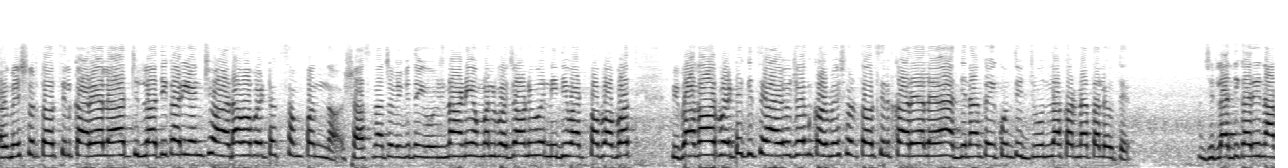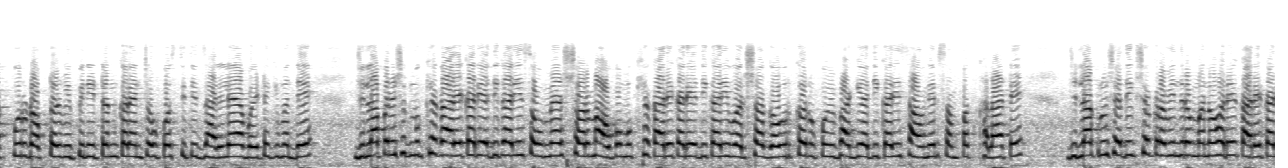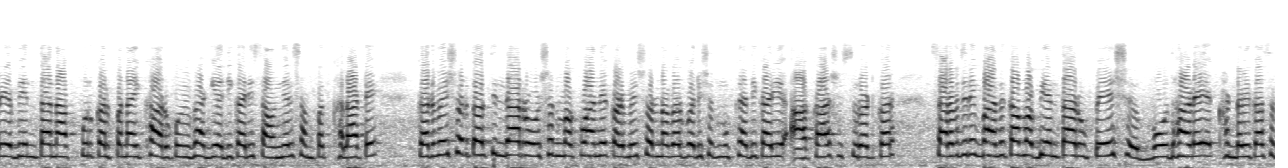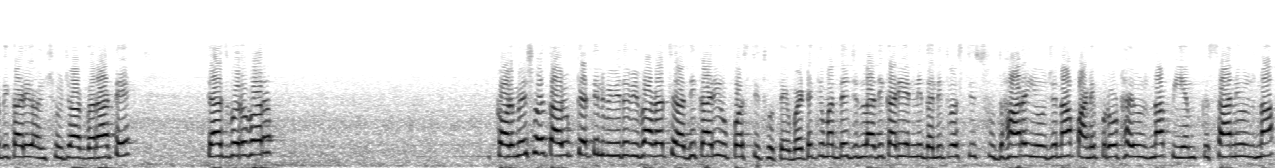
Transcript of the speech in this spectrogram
कळमेश्वर तहसील कार्यालयात जिल्हाधिकारी यांची आढावा बैठक संपन्न. शासनाच्या विविध योजना आणि अंमलबजावणी व निधी वाटपाबाबत विभागावर बैठकीचे आयोजन कळमेश्वर तहसील कार्यालयात दिनांक एकोणतीस जूनला करण्यात आले होते. जिल्हाधिकारी नागपूर डॉक्टर विपिन इटनकर यांच्या उपस्थितीत झालेल्या या बैठकीमध्ये जिल्हा परिषद मुख्य कार्यकारी अधिकारी सौम्या शर्मा उपमुख्य कार्यकारी अधिकारी वर्षा गौरकर उपविभागीय अधिकारी सावनेर संपत खलाटे जिल्हा कृषी अधीक्षक रवींद्र मनोहरे कार्यकारी अभियंता नागपूर कल्पना इखार उपविभागीय अधिकारी सावनेर संपत खलाटे कर्मेश्वर तहसीलदार रोशन मकवाने कळमेश्वर नगर परिषद मुख्याधिकारी आकाश सुरटकर सार्वजनिक बांधकाम अभियंता रुपेश बोधाडे खंडविकास अधिकारी अंशुजा गराटे. त्याचबरोबर कळमेश्वर तालुक्यातील विविध विभागाचे अधिकारी उपस्थित होते. बैठकीमध्ये जिल्हाधिकारी यांनी दलित वस्ती सुधार योजना पाणीपुरवठा योजना पीएम किसान योजना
